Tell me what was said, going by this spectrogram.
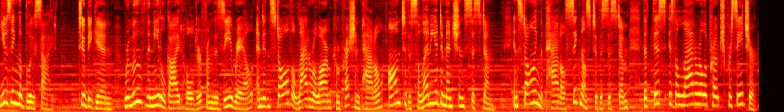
using the blue side. To begin, remove the needle guide holder from the Z-rail and install the lateral arm compression paddle onto the Selenia Dimension system. Installing the paddle signals to the system that this is a lateral approach procedure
